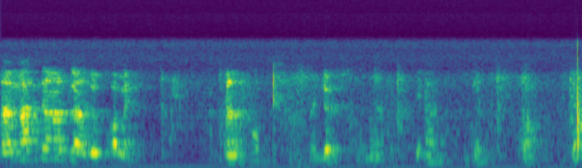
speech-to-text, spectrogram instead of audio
Un matin plein de promesses. Un, deux, et un, deux, trois, quatre.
